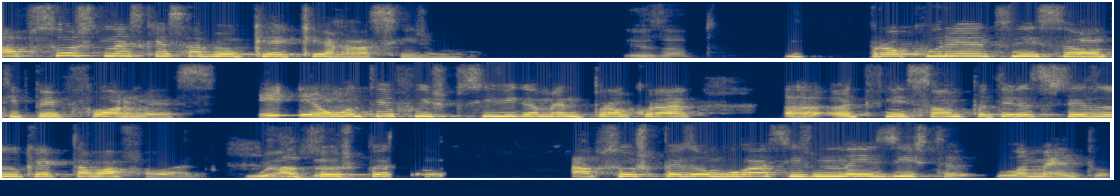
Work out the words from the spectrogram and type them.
Há pessoas que nem sequer sabem o que é que é racismo. Exato. Procurem a definição, tipo, informem-se. É, é ontem fui especificamente procurar a, a definição para ter a certeza do que é que estava a falar. Well Há pessoas, pensam, há pessoas que pensam que o racismo nem existe. Lamento.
